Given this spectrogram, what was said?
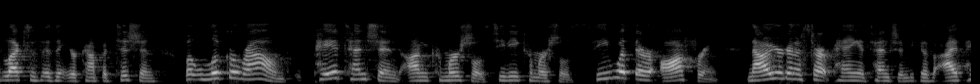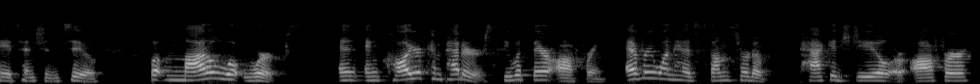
Lexus isn't your competition, but look around, pay attention on commercials, TV commercials, see what they're offering. Now you're going to start paying attention because I pay attention too. But model what works and, and call your competitors, see what they're offering. Everyone has some sort of package deal or offer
